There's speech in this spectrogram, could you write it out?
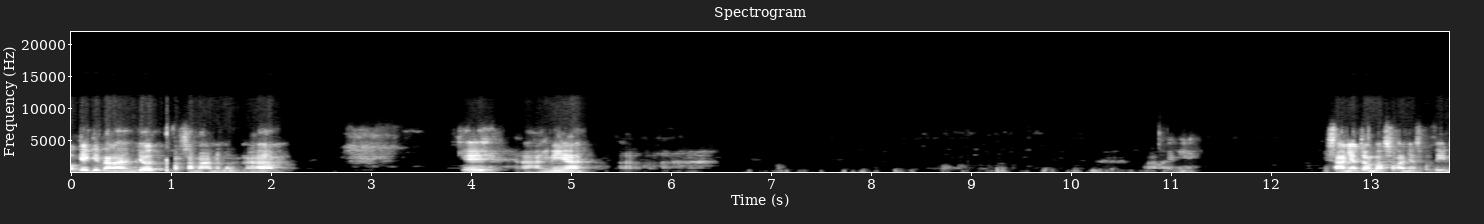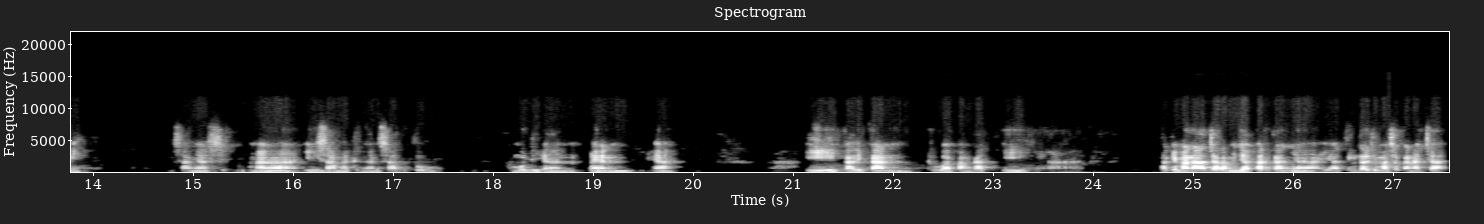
Oke, kita lanjut persamaan nomor 6. Oke, nah ini ya. Nah, ini. Misalnya contoh soalnya seperti ini. Misalnya sigma i sama dengan satu, kemudian n ya. i kalikan dua pangkat i. Nah, bagaimana cara menjabarkannya? Ya tinggal dimasukkan aja.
